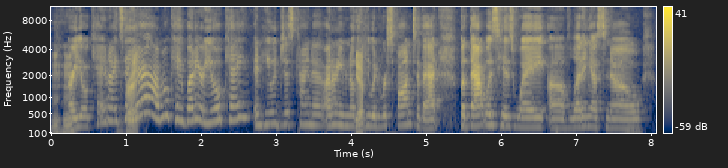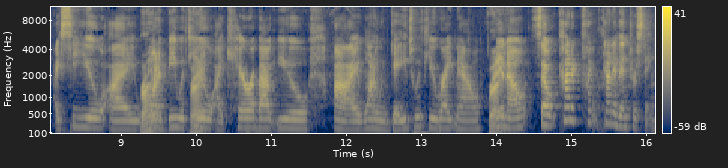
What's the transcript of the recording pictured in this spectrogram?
Mm-hmm. Are you okay?" And I'd say, right. "Yeah, I'm okay, buddy. Are you okay?" And he would just kind of I don't even know yep. that he would respond to that, but that was his way of letting us know, "I see you. I right. want to be with right. you. I care about you. I want to engage with you right now." Right. You know, so kind of kind of interesting.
